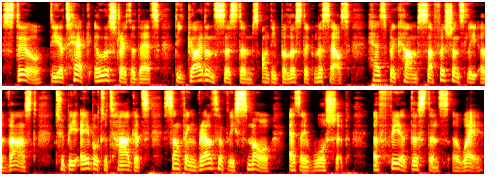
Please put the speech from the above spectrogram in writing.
Still, the attack illustrated that the guidance systems on the ballistic missiles has become sufficiently advanced to be able to target something relatively small as a warship, a fair distance away.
